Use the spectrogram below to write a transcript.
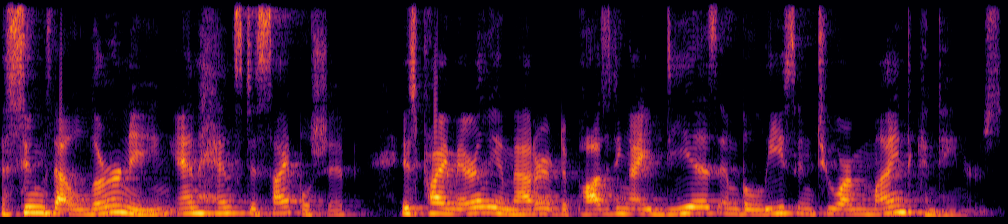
assumes that learning and hence discipleship is primarily a matter of depositing ideas and beliefs into our mind containers.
